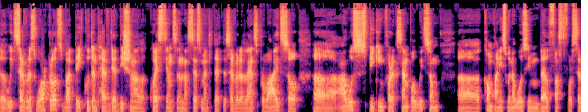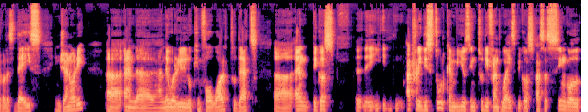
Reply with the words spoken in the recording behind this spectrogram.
uh, with serverless workloads, but they couldn't have the additional questions and assessment that the serverless lens provides. So uh, I was speaking, for example, with some uh, companies when I was in Belfast for serverless days in January, uh, and and they were really looking forward to that. and because actually this tool can be used in two different ways, because as a single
